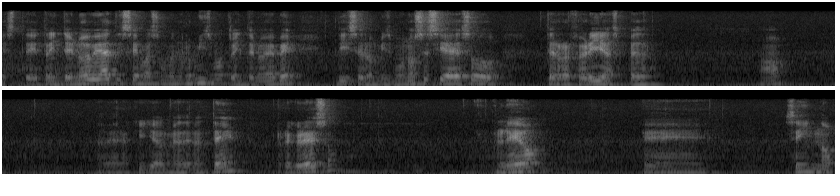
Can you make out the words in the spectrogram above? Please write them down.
Este, 39A dice más o menos lo mismo, 39B dice lo mismo. No sé si a eso te referías, Pedro. A ver, aquí ya me adelanté. Regreso. Leo. Eh, sí, no.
